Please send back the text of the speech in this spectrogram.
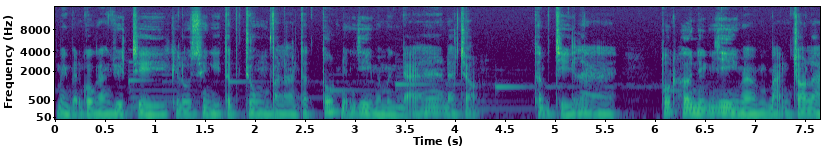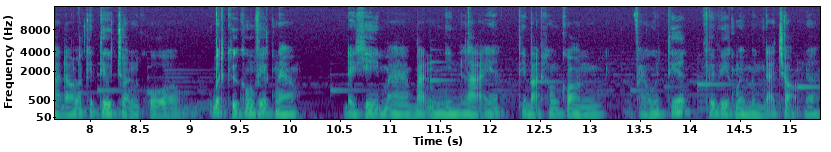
mình vẫn cố gắng duy trì cái lối suy nghĩ tập trung và làm thật tốt những gì mà mình đã đã chọn. Thậm chí là tốt hơn những gì mà bạn cho là đó là cái tiêu chuẩn của bất cứ công việc nào. Để khi mà bạn nhìn lại thì bạn không còn phải hối tiếc với việc mà mình đã chọn nữa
